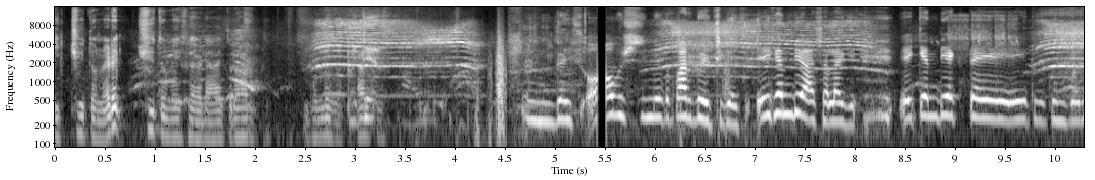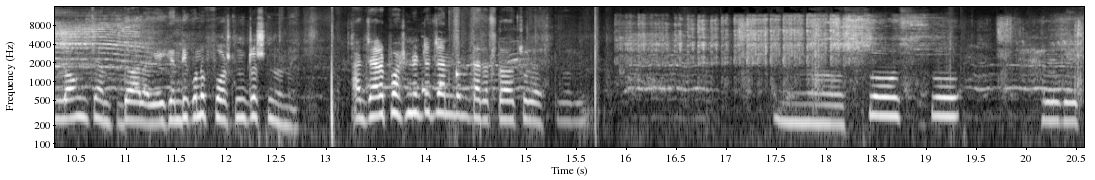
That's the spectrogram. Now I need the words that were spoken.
কিচ্ছুই তো না এটা কিচ্ছুই তো নাই ফেডা তোর আর বন্ধ? গাইস অবশ্যই এটা পার করেছি গাইস এইখান দিয়ে আসা লাগে। এইখান দিয়ে একটা এরকম করে লং জাম্প দেওয়া লাগে। এখান দিয়ে কোনো প্রশ্ন টশ্ন নেই। আর যারা প্রশ্নটা জানবেন তারা তো চলে আসতে পারবেন সো সো হ্যালো গাইস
